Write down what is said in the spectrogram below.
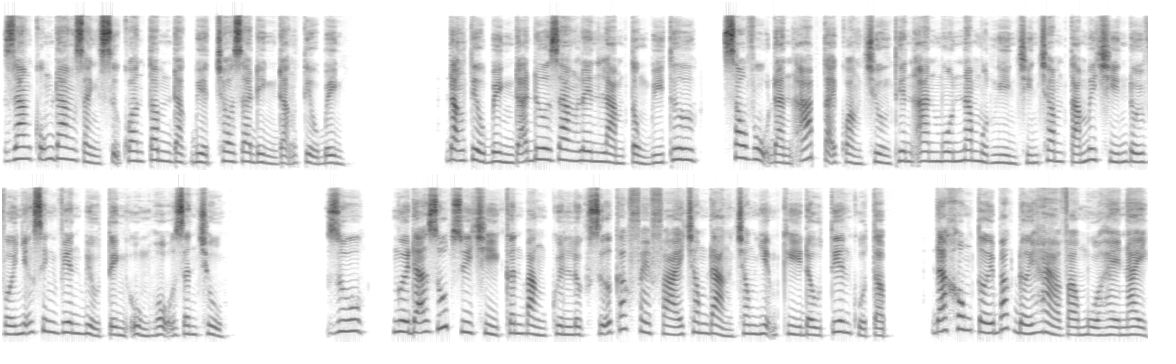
Giang cũng đang dành sự quan tâm đặc biệt cho gia đình Đặng Tiểu Bình. Đặng Tiểu Bình đã đưa Giang lên làm tổng bí thư sau vụ đàn áp tại quảng trường Thiên An Môn năm 1989 đối với những sinh viên biểu tình ủng hộ dân chủ. Du, người đã giúp duy trì cân bằng quyền lực giữa các phe phái trong đảng trong nhiệm kỳ đầu tiên của tập, đã không tới Bắc Đới Hà vào mùa hè này,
